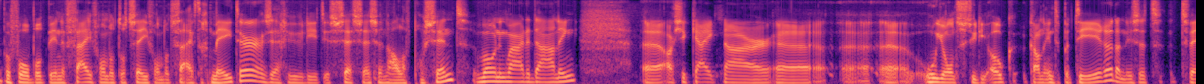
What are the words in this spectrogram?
bijvoorbeeld binnen 500 tot 750 meter, zeggen jullie het is 6, 6,5 procent woningwaardedaling. Als je kijkt naar hoe je onze studie ook kan interpreteren, dan is het 2,5%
